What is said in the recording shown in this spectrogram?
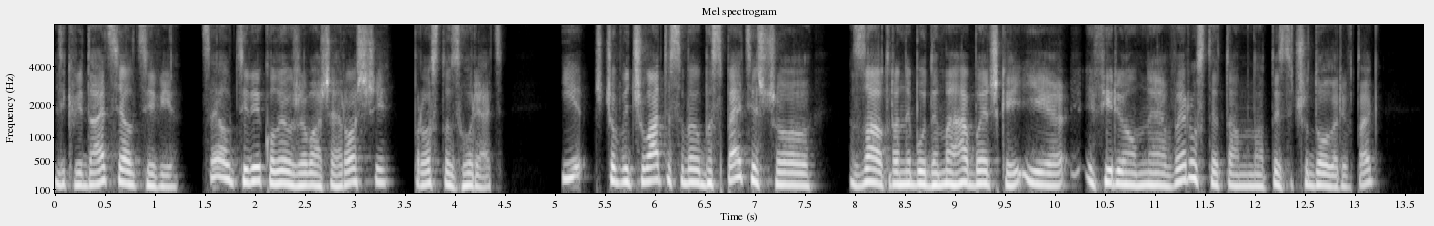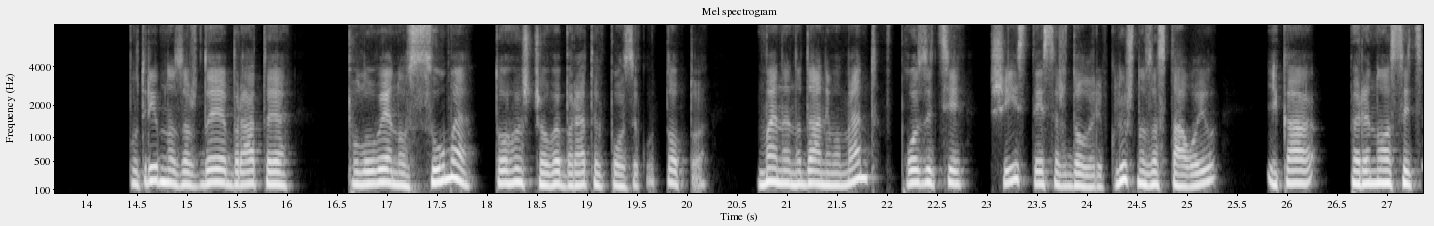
Ліквідація LTV це LTV, коли вже ваші гроші просто згорять. І щоб відчувати себе в безпеці, що завтра не буде мегабички і ефіріум не виросте там на тисячу доларів, так? Потрібно завжди брати половину суми того, що ви берете в позику. Тобто, в мене на даний момент в позиці 6 тисяч доларів, включно заставою, яка переносить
